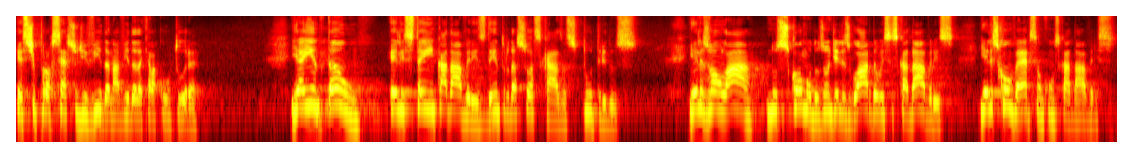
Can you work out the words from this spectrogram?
este processo de vida na vida daquela cultura. E aí então, eles têm cadáveres dentro das suas casas, pútridos. E eles vão lá nos cômodos onde eles guardam esses cadáveres e eles conversam com os cadáveres.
